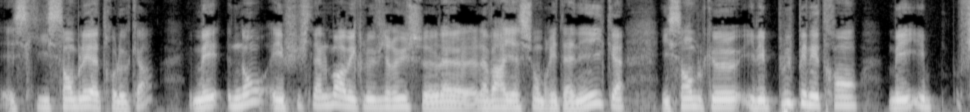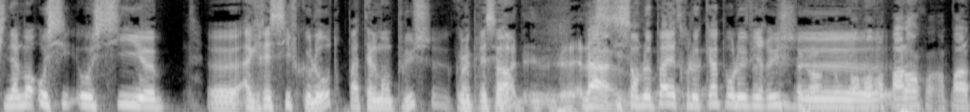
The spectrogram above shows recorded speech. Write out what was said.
ce qui semblait être le cas. Mais non, et finalement avec le virus, la, la variation britannique, il semble qu'il est plus pénétrant, mais finalement aussi aussi euh, agressif que l'autre, pas tellement plus que le précédent. Euh, là, ce qui semble pas être le cas pour le virus. Euh... en, en, parlant, en,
